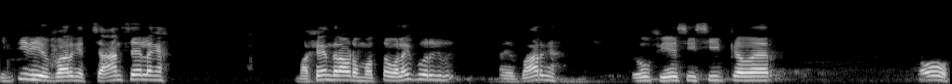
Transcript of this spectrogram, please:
இன்டீரியர் பாருங்கள் சான்ஸே இல்லைங்க. மகேந்திராவோட மொத்த உழைப்பு இருக்குது. அது பாருங்கள் ரூஃப் ஏசி சீட் கவர் ஓ.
